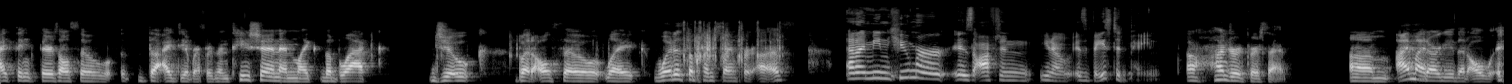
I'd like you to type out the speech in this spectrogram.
I think there's also the idea of representation and like the black joke, but also like what is the punchline for us? And I mean, humor is often, you know, is based in pain. A hundred percent. Um, I might argue that always.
